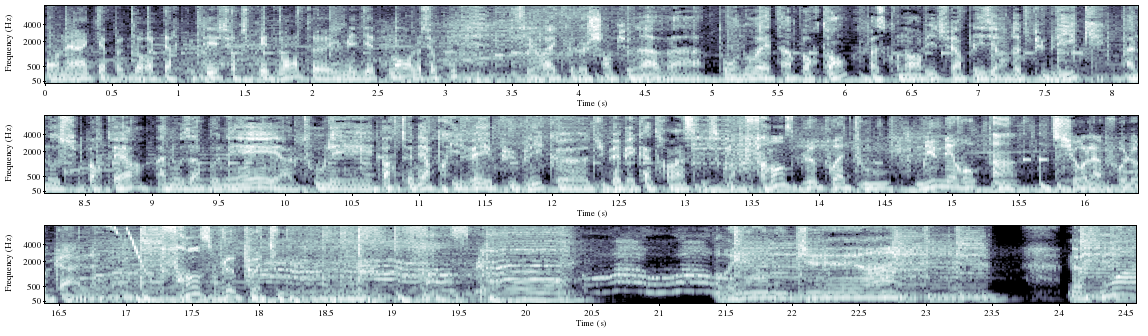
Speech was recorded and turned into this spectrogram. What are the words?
On est incapable de répercuter sur ce prix de vente immédiatement ce coût. C'est vrai que le championnat va pour nous être important parce qu'on a envie de faire plaisir à notre public, à nos supporters, à nos abonnés et à tous les partenaires privés et publics euh, du PB86. France Bleu Poitou, numéro 1 sur l'info locale. France Bleu Poitou. France Bleu. Rien ne dure. Neuf mois,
